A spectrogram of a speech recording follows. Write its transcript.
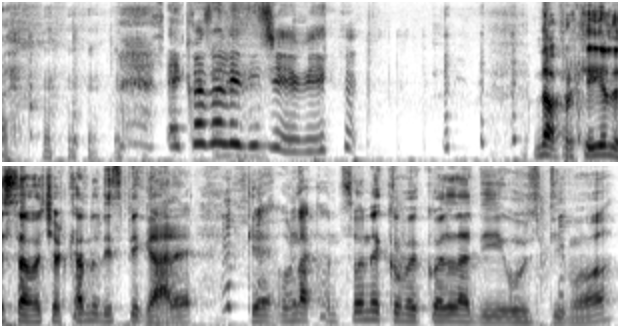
e cosa le dicevi? No, perché io le stavo cercando di spiegare che una canzone come quella di Ultimo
